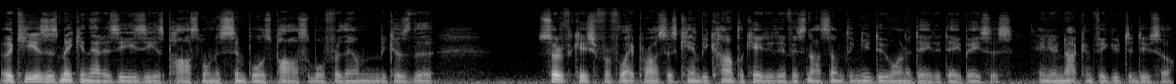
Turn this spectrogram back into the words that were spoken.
the key is is making that as easy as possible and as simple as possible for them because the certification for flight process can be complicated if it's not something you do on a day to day basis and you're not configured to do so.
